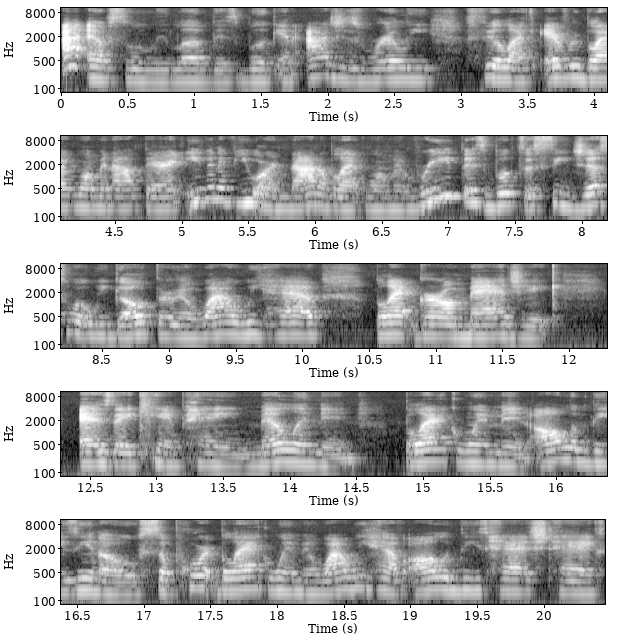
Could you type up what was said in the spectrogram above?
I absolutely love this book and I just really feel like every black woman out there, and even if you are not a black woman, read this book to see just what we go through and why we have Black Girl Magic as a campaign, melanin, black women, all of these, you know, support black women, why we have all of these hashtags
